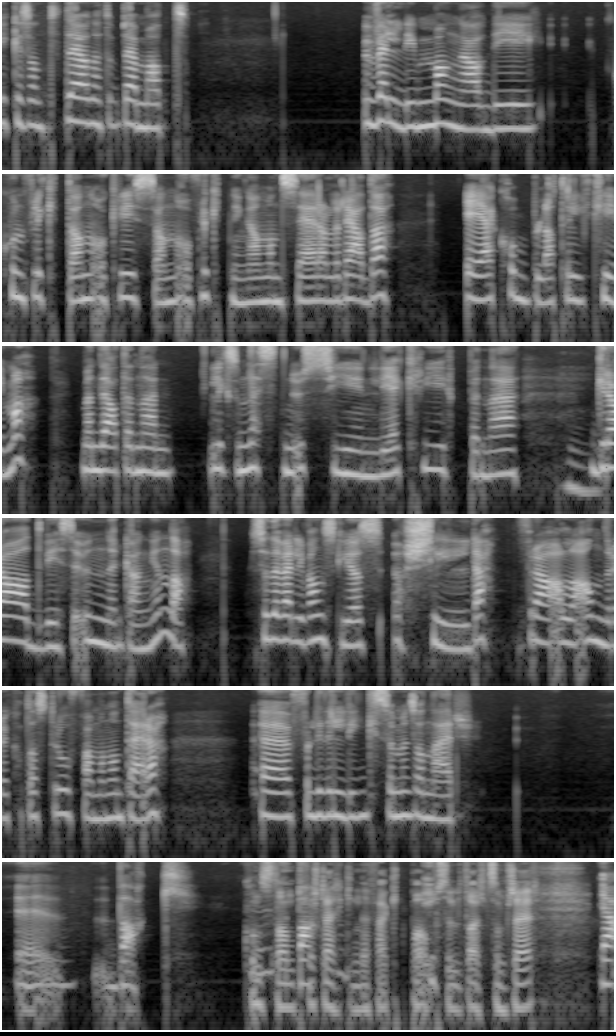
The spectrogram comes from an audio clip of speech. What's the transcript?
Ikke sant? Det er jo nettopp det med at veldig mange av de konfliktene og krisene og flyktningene man ser allerede, er kobla til klima. Men det at den her liksom nesten usynlige, krypende, gradvise undergangen, da. Så det er veldig vanskelig å, å skille det fra alle andre katastrofer man håndterer. Eh, fordi det ligger som en sånn der eh, bak Konstant Bak- forsterkende effekt på absolutt alt som skjer. Ja.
